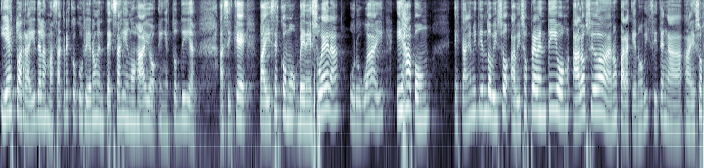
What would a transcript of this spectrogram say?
Y esto a raíz de las masacres que ocurrieron en Texas y en Ohio en estos días. Así que países como Venezuela, Uruguay y Japón están emitiendo avisos preventivos a los ciudadanos para que no visiten a, esos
